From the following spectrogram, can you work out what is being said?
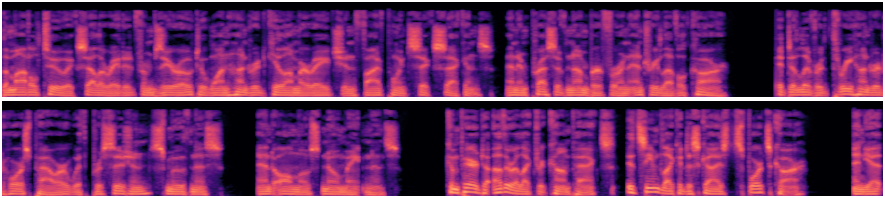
The Model 2 accelerated from 0 to 100 km/h in 5.6 seconds, an impressive number for an entry-level car. It delivered 300 horsepower with precision, smoothness, and almost no maintenance. Compared to other electric compacts, it seemed like a disguised sports car. And yet,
